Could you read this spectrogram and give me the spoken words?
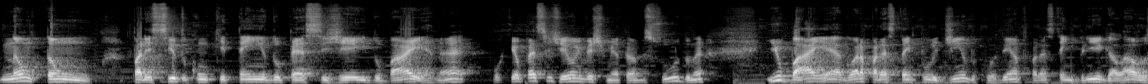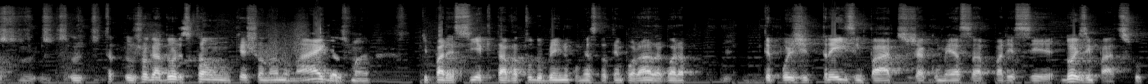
não tão parecido com o que tem do PSG e do Bayern, né? Porque o PSG é um investimento é absurdo, né? E o Bayern agora parece estar implodindo por dentro, parece estar em briga lá. Os, os, os, os jogadores estão questionando o Nagelsmann, que parecia que estava tudo bem no começo da temporada, agora depois de três empates já começa a aparecer dois empates, desculpa,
